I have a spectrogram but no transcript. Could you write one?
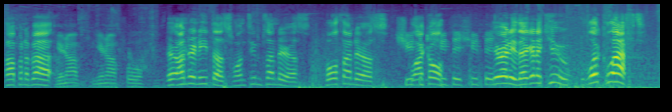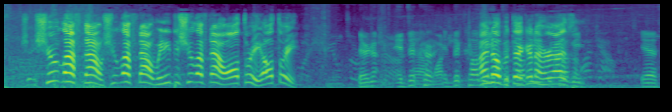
Popping about. You're not. You're not full. They're underneath us. One team's under us. Both under us. Shoot, Black this, hole. shoot this. Shoot this. Get ready. They're gonna queue. Look left. Sh- shoot left now. Shoot left now. We need to shoot left now. All three. All three. They're not. It's a, Yeah, I'm it's a cubby. I know, but they're cubby, gonna horizon. Yes.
